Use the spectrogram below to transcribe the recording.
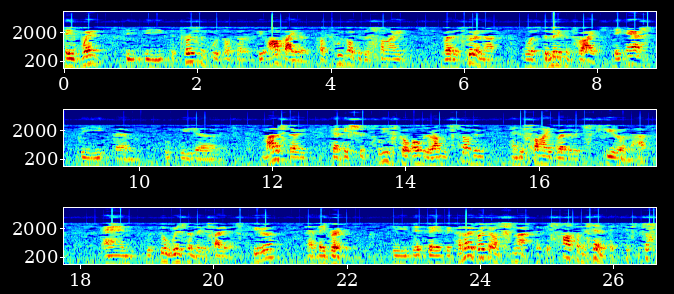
they went, the, the, the person who was going to, the arbiter of who's going to decide whether it's good or not was Dominican friars. They asked the, um, the uh, monastery that they should please go over the Rambam and decide whether it's pure or not and with due wisdom they decided it's Kira, and they burned it. The, the, the, the Kanoi burned it on Shema. It's hard to understand it. It's just,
